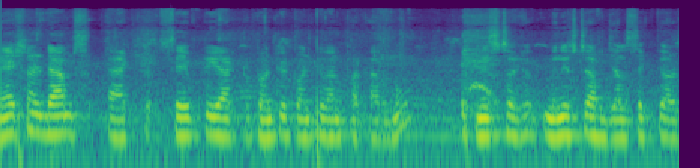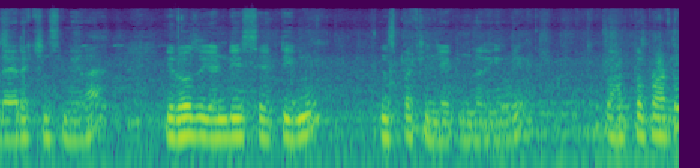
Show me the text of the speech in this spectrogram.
National dams act safety act twenty twenty one ప్రకారము మినిస్టర్ మినిస్టర్ ఆఫ్ జలశక్తి వాళ్ళ డైరెక్షన్స్ మీద ఈరోజు ఎన్డీసీ టీము ఇన్స్పెక్షన్ చేయడం జరిగింది. వాటితో పాటు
